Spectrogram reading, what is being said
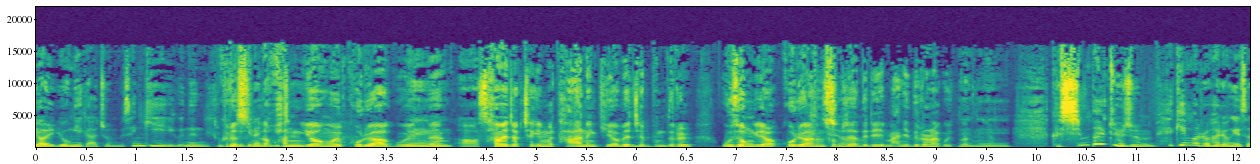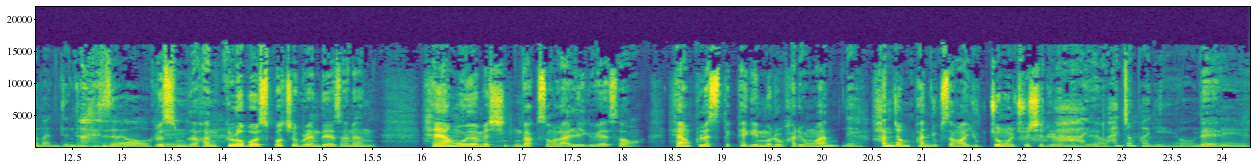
열 용의가 좀 생기는 그런 그렇습니다. 환경을 고려하고 네. 있는 어, 사회적 책임을 다하는 기업의 음. 제품들을 우선 고려하는 그렇죠. 소비자들이 많이 늘어나고 있거든요. 네네. 그 신발도 요즘 폐기물을 활용해서 만든다면서요? 그렇습니다. 네. 한 글로벌 스포츠 브랜드에서는 해양 오염의 심각성을 알리기 위해서 해양 플라스틱 폐기물을 활용한 네. 한정판 육상화 6종을 출시를 아, 했는데요. 아, 한정판이에요. 네. 네네.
